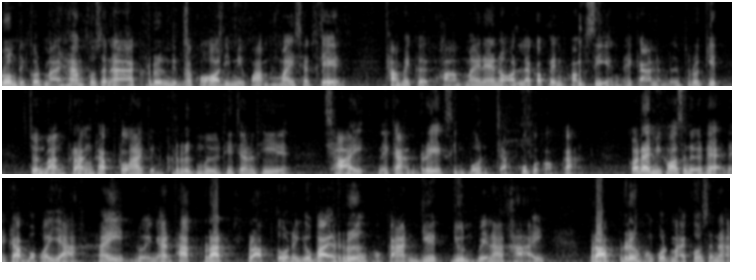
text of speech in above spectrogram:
รวมถึงกฎหมายห้ามโฆษณาเครื่องดื่มแอลกอฮอล์ที่มีความไม่ชัดเจนทำให้เกิดความไม่แน่นอน และก็เป็นความเสี่ยงในการดำเนินธุรกิจ จนบางครั้งครับกลายเป็นเครื่องมือที่เจ้าหน้าที่เนี่ยใช้ในการเรียกสินบนจากผู้ประกอบการ ก็ได้มีข้อเสนอแนะนะครับ บอกว่าอยากให้หน่วยงานภาครัฐ ปรับตัวนโยบายเรื่องของการยืดหยุ่นเวลาขาย ปรับเรื่องของกฎหมายโฆษณา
